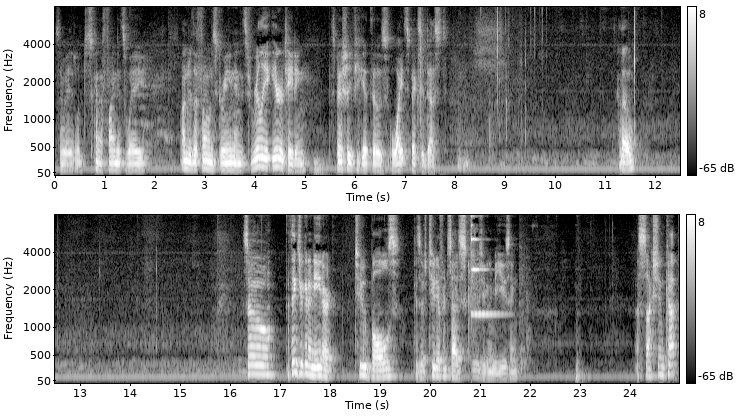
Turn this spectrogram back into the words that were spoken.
So it'll just kind of find its way under the phone screen, and it's really irritating, especially if you get those white specks of dust. Hello. So the things you're going to need are two bowls, because there's two different size screws you're going to be using. A suction cup,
